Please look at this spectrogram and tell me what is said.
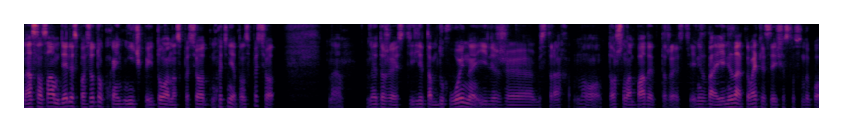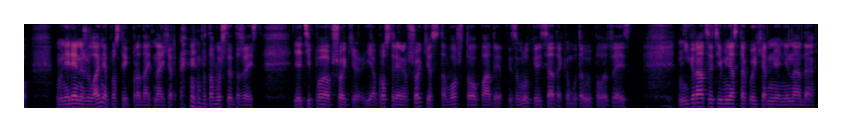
Нас на самом деле спасет только какая-нибудь ничка, и то она спасет. Ну, хотя нет, он спасет. Да. Но это жесть. Или там дух воина, или же без страха. Но то, что нам падает, это жесть. Я не знаю, я не знаю, открывать ли следующие 100 сундуков. У меня реально желание просто их продать нахер. потому что это жесть. Я типа в шоке. Я просто реально в шоке с того, что падает. Изумрудка 10 кому-то выпала жесть. Не грацайте меня с такой херней, не надо.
